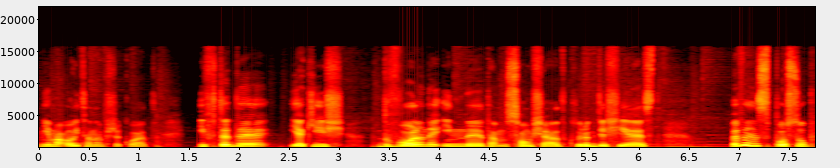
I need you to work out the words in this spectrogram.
nie ma ojca na przykład. I wtedy jakiś dowolny inny tam sąsiad, który gdzieś jest, pewien sposób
